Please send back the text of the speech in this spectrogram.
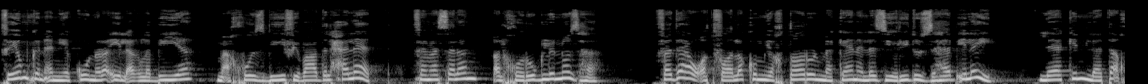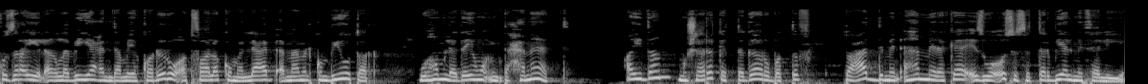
فيمكن أن يكون رأي الأغلبية مأخوذ به في بعض الحالات فمثلا الخروج للنزهة. فدعوا أطفالكم يختاروا المكان الذي يريدوا الذهاب إليه لكن لا تأخذ رأي الأغلبية عندما يقرروا أطفالكم اللعب أمام الكمبيوتر وهم لديهم امتحانات. أيضا مشاركة تجارب الطفل تعد من أهم ركائز وأسس التربية المثالية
